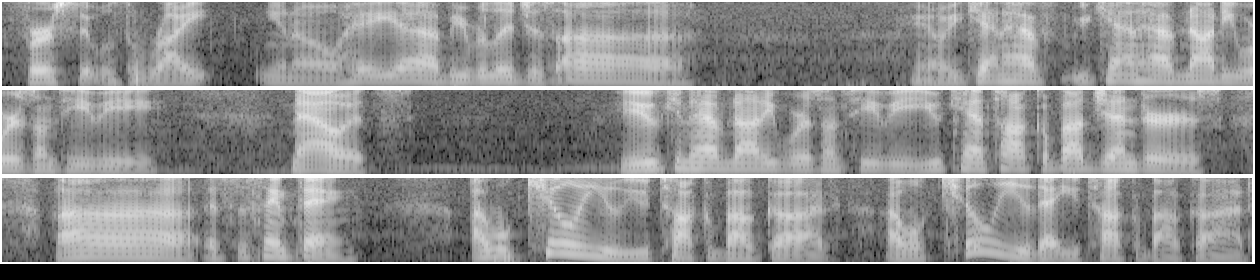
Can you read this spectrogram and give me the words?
First, it was the right, you know, hey yeah, be religious, ah, you know, you can't have you can't have naughty words on TV. Now it's you can have naughty words on TV. You can't talk about genders. Ah, it's the same thing. I will kill you. You talk about God. I will kill you that you talk about God.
